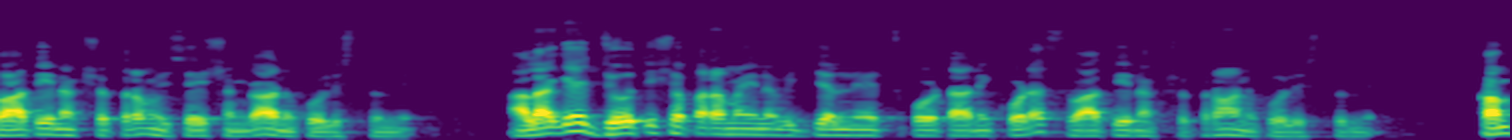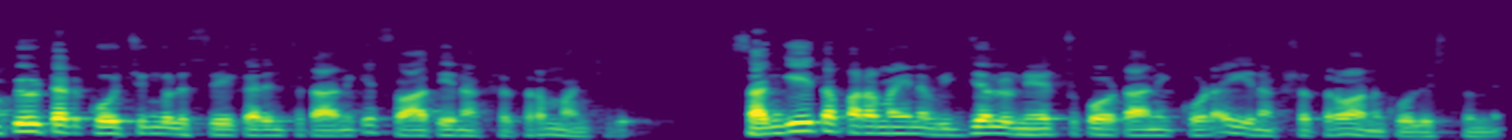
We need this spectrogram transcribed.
స్వాతి నక్షత్రం విశేషంగా అనుకూలిస్తుంది. అలాగే జ్యోతిషపరమైన విద్యలు నేర్చుకోవటానికి కూడా స్వాతి నక్షత్రం అనుకూలిస్తుంది. కంప్యూటర్ కోచింగులు స్వీకరించడానికి స్వాతి నక్షత్రం మంచిది. సంగీతపరమైన విద్యలు నేర్చుకోవటానికి కూడా ఈ నక్షత్రం అనుకూలిస్తుంది.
